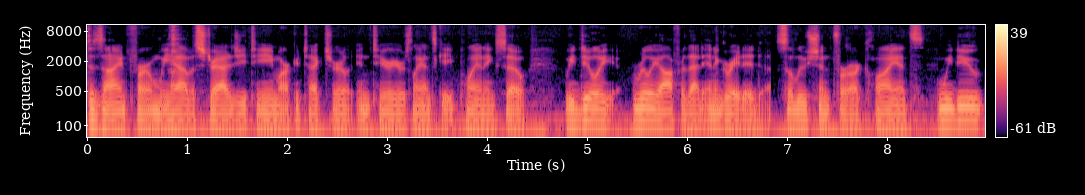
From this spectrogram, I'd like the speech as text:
design firm. We have a strategy team, architecture, interiors, landscape planning. So we do really offer that integrated solution for our clients. We do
